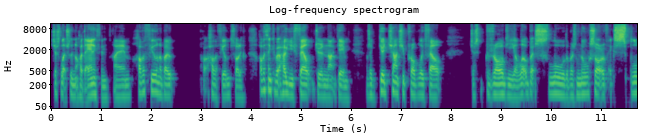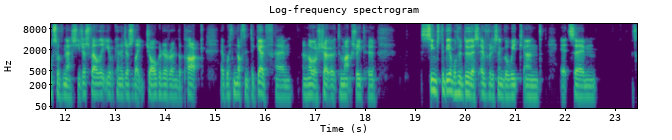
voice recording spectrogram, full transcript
just literally not had anything. Um, have a feeling about have a feeling. Sorry, have a think about how you felt during that game. There's a good chance you probably felt just groggy, a little bit slow. There was no sort of explosiveness. You just felt like you were kind of just like jogging around the park uh, with nothing to give. Um, another shout out to Max Reed, who seems to be able to do this every single week, and it's um, it's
